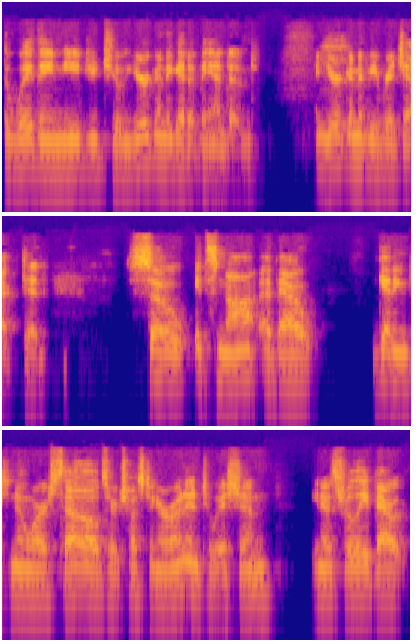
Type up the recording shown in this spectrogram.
the way they need you to you're going to get abandoned and you're going to be rejected. So it's not about getting to know ourselves or trusting our own intuition you know it's really about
